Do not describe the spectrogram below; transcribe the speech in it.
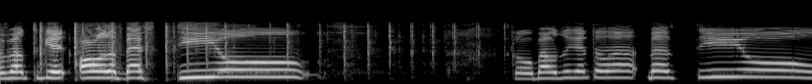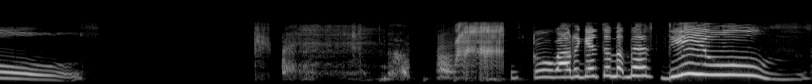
about to get all the best deals. Go about to get the best deals. Go about to get the best deals.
